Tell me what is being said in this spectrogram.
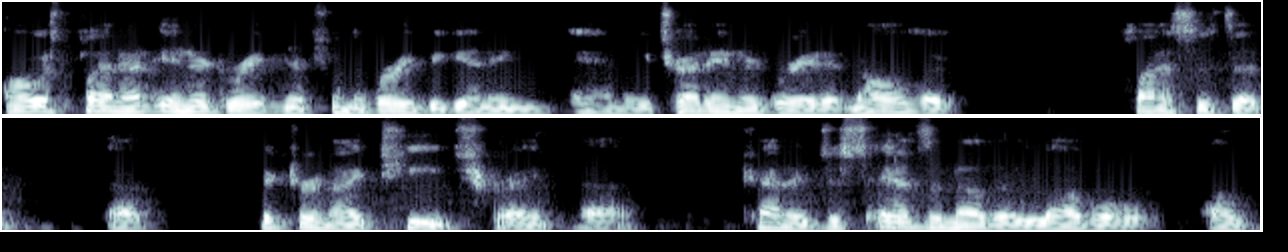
always plan on integrating it from the very beginning. And we try to integrate it in all the classes that uh, Victor and I teach, right? Uh, kind of just adds another level of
